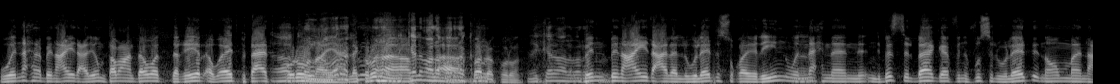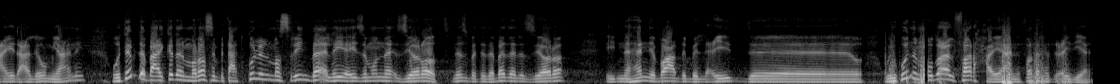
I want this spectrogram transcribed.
وإن إحنا بنعيد عليهم. طبعا دوت ده غير أوقات بتاعة آه، كورونا كورونا، يعني. لا كورونا، بنتكلم على بره آه، كورونا. كورونا. بنتكلم على بره بن. بنعيد على الولاد الصغيرين وإن آه. إحنا نبث البهجة في نفوس الولاد إن هم نعيد عليهم يعني. وتبدأ بعد كده المراسم بتاعت كل المصريين بقى اللي هي إيه زي ما قلنا زيارات. ناس بتتبادل الزيارة. نهني بعض بالعيد آه، ويكون الموضوع الفرحة يعني فترة العيد يعني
